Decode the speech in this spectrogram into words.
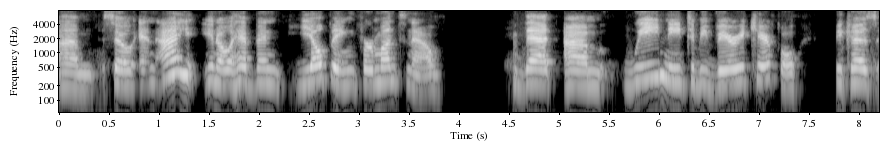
Um, so and i you know have been yelping for months now that um, we need to be very careful because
